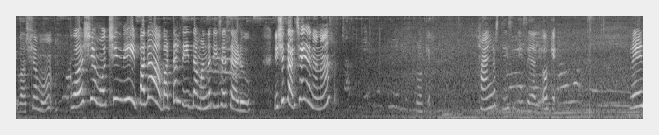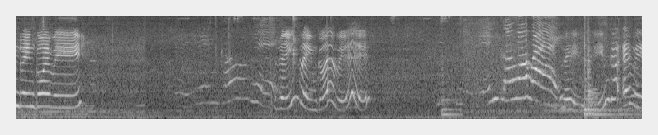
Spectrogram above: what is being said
ఈ వర్షము. వర్షం వచ్చింది. పద బట్టలు తీద్దాం. అన్న తీసేశాడు. నిషు తడిచాయా నాన్న? ఓకే. హ్యాంగర్స్ తీసి తీసేయాలి. Okay. Rain rain go away. Rain rain go away. Rain rain go away.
